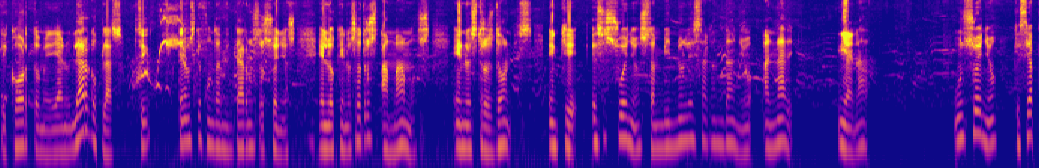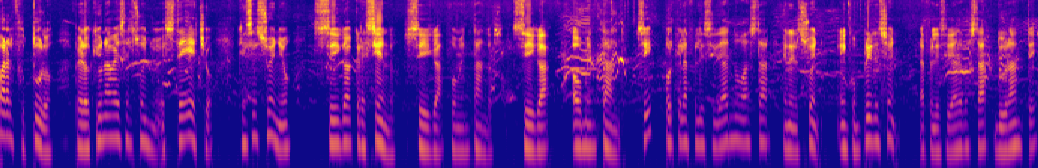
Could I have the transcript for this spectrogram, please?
de corto, mediano y largo plazo. ¿sí? Tenemos que fundamentar nuestros sueños en lo que nosotros amamos, en nuestros dones, en que esos sueños también no les hagan daño a nadie, ni a nada. Un sueño que sea para el futuro, pero que una vez el sueño esté hecho, que ese sueño siga creciendo, siga fomentándose, siga aumentando, ¿sí? Porque la felicidad no va a estar en el sueño, en cumplir el sueño. La felicidad va a estar durante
